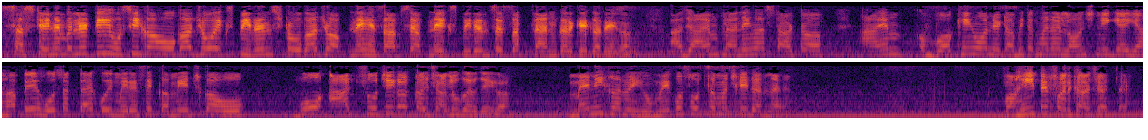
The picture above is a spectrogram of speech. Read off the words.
सस्टेनेबिलिटी उसी का होगा जो एक्सपीरियंस्ड होगा जो अपने हिसाब से अपने एक्सपीरियंस से सब प्लान करके करेगा। आज I am planning a startup I am working on it अभी तक मैंने लॉन्च नहीं किया। यहाँ पे हो सकता है कोई मेरे से कम एज का हो। वो आज सोचेगा, कल चालू कर देगा। मैं नहीं कर रही हूँ। मेरे को सोच समझ के करना है। वहीं पे फ़र्क आ जाता है।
